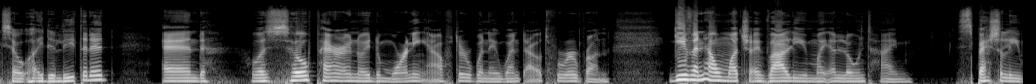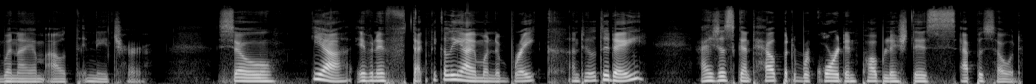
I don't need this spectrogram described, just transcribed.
So I deleted it and was so paranoid the morning after when I went out for a run, given how much I value my alone time, especially when I am out in nature. So, yeah, even if technically I'm on a break until today, I just can't help but record and publish this episode.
